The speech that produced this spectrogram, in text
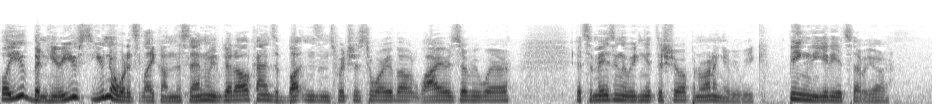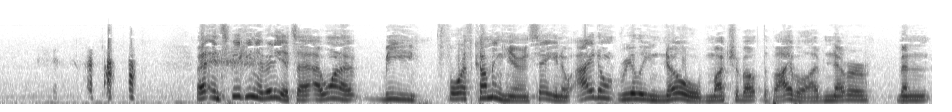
well, you've been here. You you know what it's like on this end. We've got all kinds of buttons and switches to worry about, wires everywhere. It's amazing that we can get the show up and running every week, being the idiots that we are. And speaking of idiots, I, I want to be forthcoming here and say, you know, I don't really know much about the Bible. I've never been,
